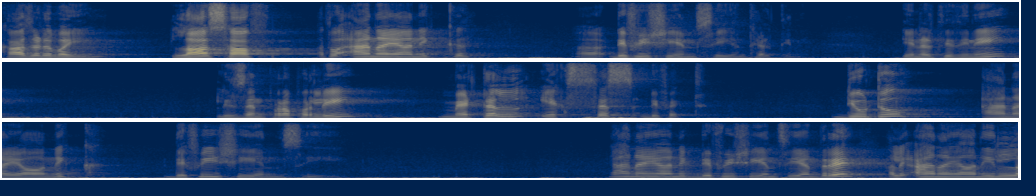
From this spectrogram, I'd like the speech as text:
caused by loss of ಅಥವಾ ಆನಯಾನಿಕ್ ಡಿಫಿಷಿಯನ್ಸಿ ಅಂತ ಹೇಳ್ತೀನಿ. ಏನು ಹೇಳ್ತಿದ್ದೀನಿ? Listen properly metal excess defect due to anionic deficiency anionic deficiency ಅಂದರೆ ಅಲ್ಲಿ ಆನಯಾನ್ ಇಲ್ಲ.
